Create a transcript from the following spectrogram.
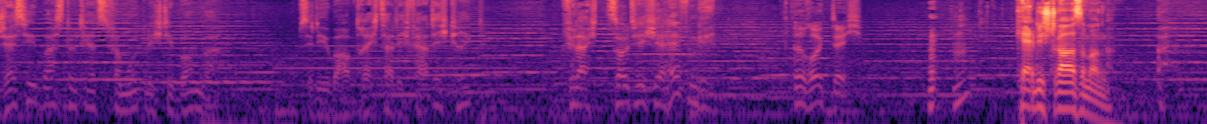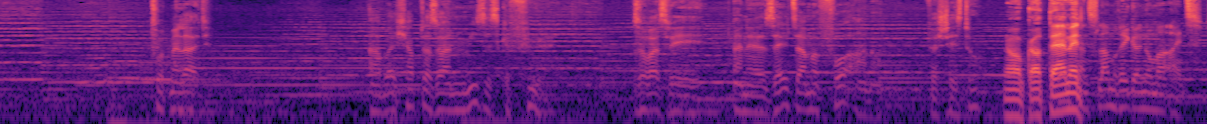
Jesse bastelt jetzt vermutlich die Bombe. Ob sie die überhaupt rechtzeitig fertig kriegt? Vielleicht sollte ich ihr helfen gehen. Beruhig dich. Kehr die Straße, Mann. Tut mir leid. Aber ich habe da so ein mieses Gefühl. Sowas wie eine seltsame Vorahnung. Verstehst du? Oh goddammit. Slum-Regel Nummer 1.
